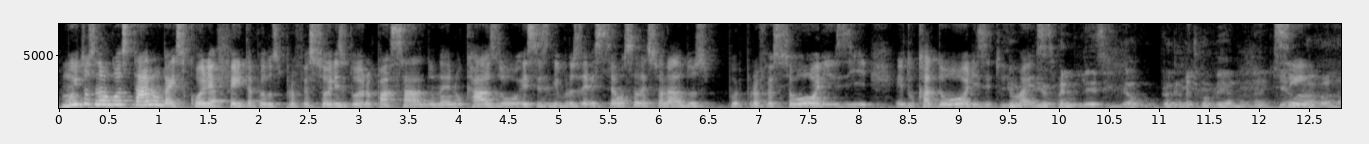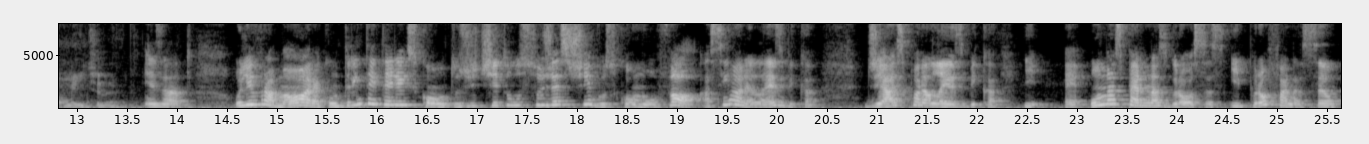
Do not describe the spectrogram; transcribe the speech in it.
Muitos não gostaram da escolha feita pelos professores do ano passado, né? No caso, esses livros eles são selecionados por professores e educadores e tudo e o, mais. E o PNLS é o programa de governo, né? Que Sim. aprova anualmente, né? Exato. O livro Amora, com 33 contos de títulos sugestivos como Vó, a Senhora é Lésbica, Diáspora Lésbica e é, Umas Pernas Grossas e Profanação,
